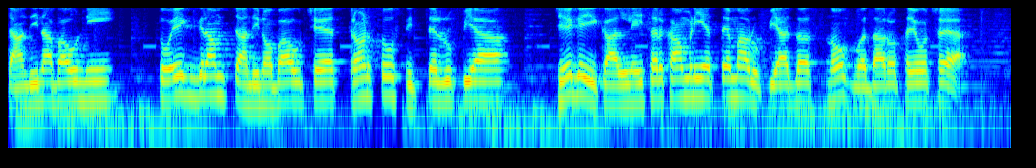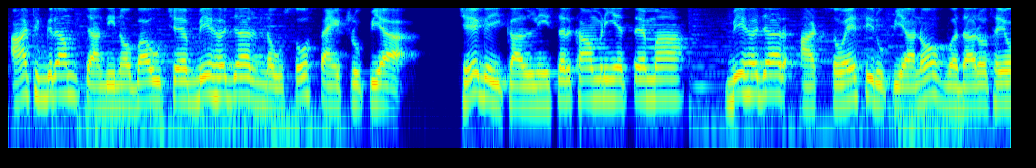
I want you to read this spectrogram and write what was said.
ચાંદીના ભાવની. તો એક ગ્રામ ચાંદીનો ભાવ છે ત્રણસો સિત્તેર રૂપિયા. જે ગઈકાલની સરખામણીએ તેમાં રૂપિયા દસનો વધારો થયો છે. આઠ ગ્રામ ચાંદીનો ભાવ છે બે હજાર નવસો સાહીઠ રૂપિયા. જે ગઈકાલની સરખામણીએ તેમાં બે હજાર આઠસો એંસી રૂપિયાનો વધારો થયો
